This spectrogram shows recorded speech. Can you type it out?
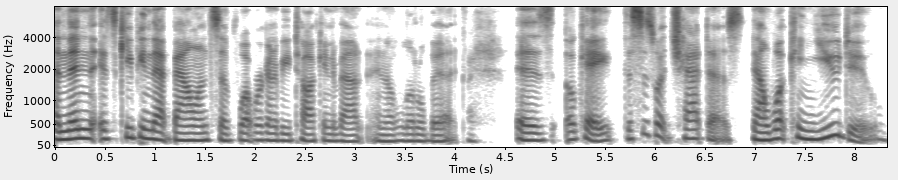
And then it's keeping that balance of what we're going to be talking about in a little bit. Okay. Is okay, this is what chat does. Now, what can you do.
